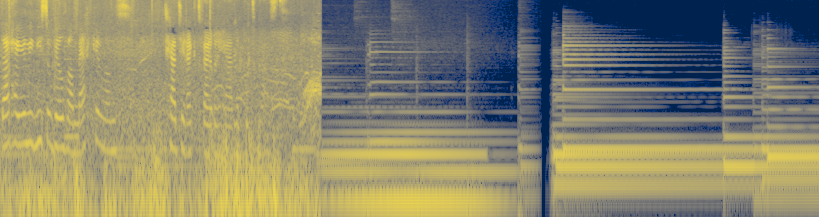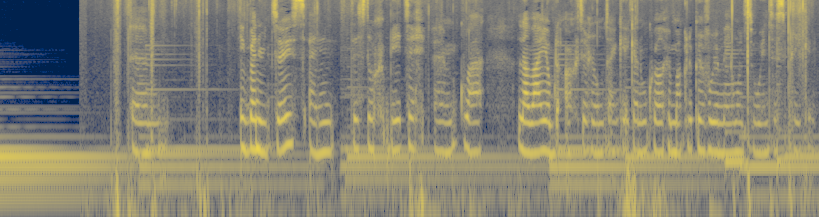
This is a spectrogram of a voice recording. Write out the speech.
daar gaan jullie niet zoveel van merken, want het gaat direct verder gaan, de podcast. Um, ik ben nu thuis en het is toch beter um, qua lawaai op de achtergrond, denk ik. En ook wel gemakkelijker voor mij om het zo in te spreken.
